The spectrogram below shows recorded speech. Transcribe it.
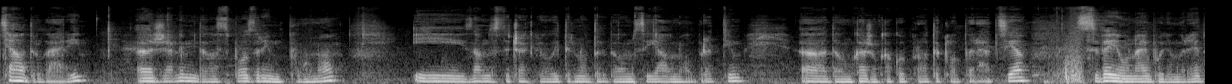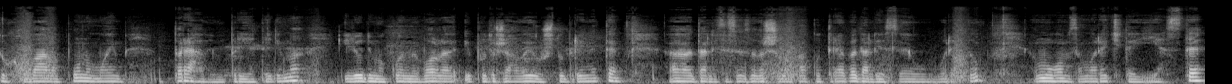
Ćao drugari, E, želim da vas pozdravim puno i znam da ste čekali ovaj trenutak da vam se javno obratim, e, da vam kažem kako je protekla operacija. Sve je u najboljem redu, hvala puno mojim pravim prijateljima i ljudima koji me vole i podržavaju što brinete, e, da li se sve završilo kako treba, da li je sve u redu. Mogu vam samo reći da jeste,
